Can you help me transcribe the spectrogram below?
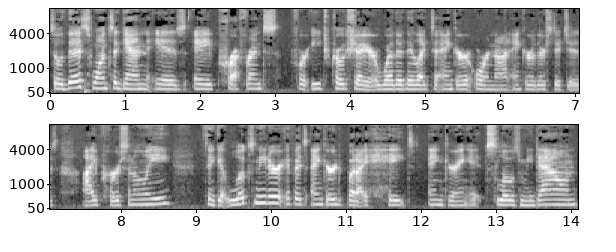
So this once again is a preference for each crocheter, whether they like to anchor or not anchor their stitches. I personally think it looks neater if it's anchored, but I hate anchoring. It slows me down.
